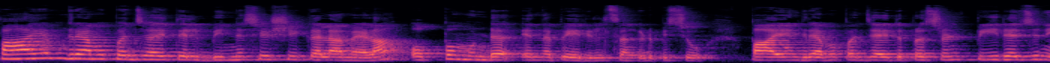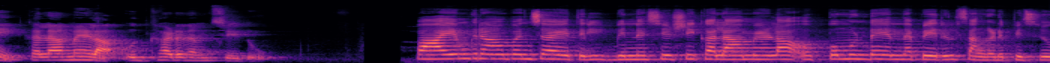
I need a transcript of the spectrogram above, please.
പായം ഗ്രാമപഞ്ചായത്തിൽ ഭിന്നശേഷി കലാമേള ഒപ്പമുണ്ട് എന്ന പേരിൽ സംഘടിപ്പിച്ചു. പായം ഗ്രാമപഞ്ചായത്ത് പ്രസിഡന്റ് പി രജനി കലാമേള ഉദ്ഘാടനം ചെയ്തു. പായം ഗ്രാമപഞ്ചായത്തിൽ ഭിന്നശേഷി കലാമേള ഒപ്പമുണ്ട് എന്ന പേരിൽ സംഘടിപ്പിച്ചു.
